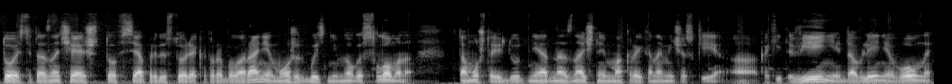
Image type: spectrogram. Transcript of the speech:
То есть это означает, что вся предыстория, которая была ранее, может быть немного сломана потому что идут неоднозначные макроэкономические а, какие-то веяния, давления, волны,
